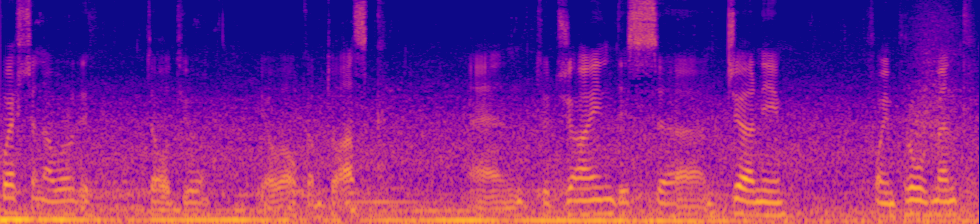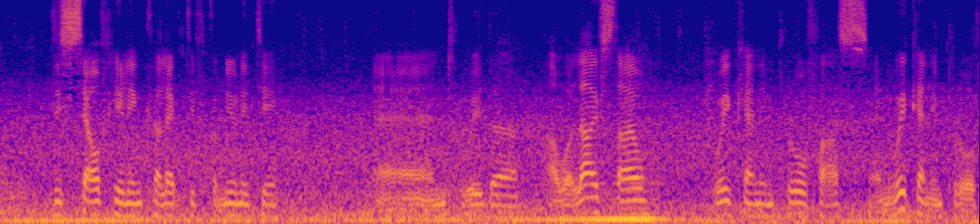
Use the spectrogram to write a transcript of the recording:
question, I've already told you you're welcome to ask and to join this uh, journey for improvement, this self healing collective community. And with uh, our lifestyle, we can improve us and we can improve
